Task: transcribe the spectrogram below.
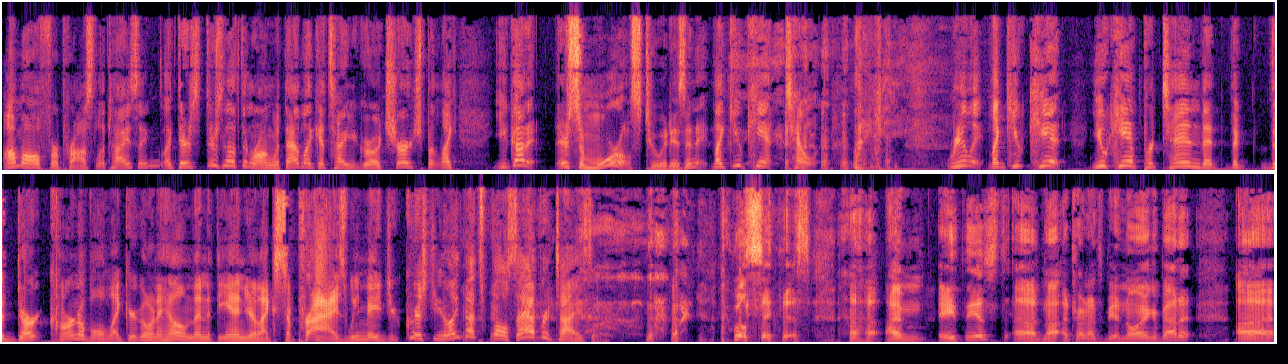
I'm all for proselytizing. Like there's there's nothing wrong with that. Like it's how you grow a church, but like you got it. There's some morals to it, isn't it? Like you can't tell like really like you can't you can't pretend that the the dark carnival like you're going to hell and then at the end you're like surprise we made you Christian. You're like that's false advertising. I will say this: I'm atheist. Uh, not I try not to be annoying about it. Uh,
